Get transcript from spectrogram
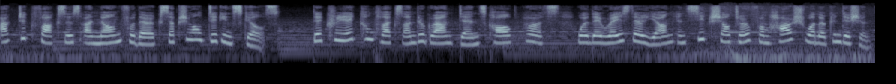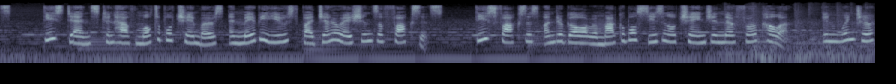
Arctic foxes are known for their exceptional digging skills. They create complex underground dens called earths, where they raise their young and seek shelter from harsh weather conditions. These dens can have multiple chambers and may be used by generations of foxes. These foxes undergo a remarkable seasonal change in their fur color. In winter,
